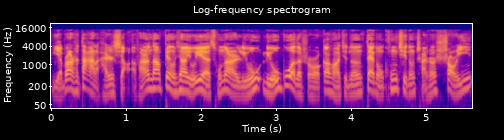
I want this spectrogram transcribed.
也不知道是大了还是小了，反正当变速箱油液从那儿流流过的时候，刚好就能带动空气，能产生哨音。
